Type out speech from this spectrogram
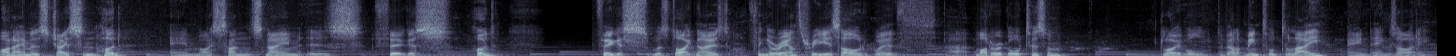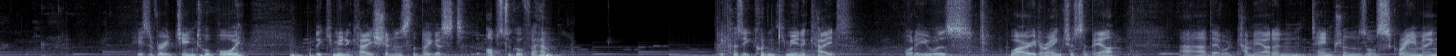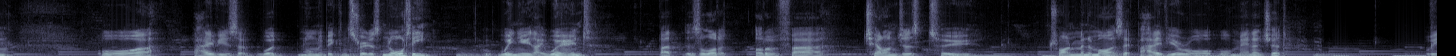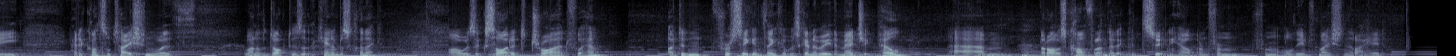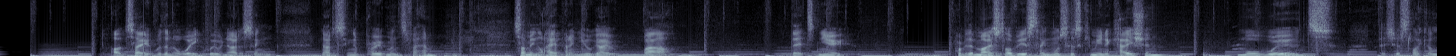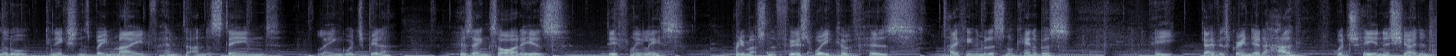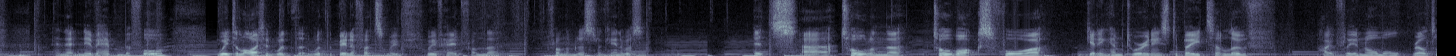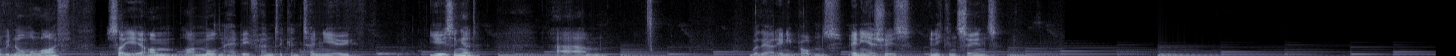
My name is Jason Hood and my son's name is Fergus Hood. Fergus was diagnosed, I think around three years old, with uh, moderate autism, global developmental delay and anxiety. He's a very gentle boy. Probably communication is the biggest obstacle for him. Because he couldn't communicate what he was worried or anxious about, uh, that would come out in tantrums or screaming or behaviours that would normally be construed as naughty. We knew they weren't, but there's a lot of, lot of uh, challenges to try and minimise that behaviour or, or manage it. We had a consultation with one of the doctors at the cannabis clinic. I was excited to try it for him. I didn't for a second think it was going to be the magic pill, um, but I was confident that it could certainly help him from, from all the information that I had. I'd say within a week we were noticing, noticing improvements for him. Something will happen and you'll go, wow, that's new. Probably the most obvious thing was his communication, more words. It's just like a little connection's been made for him to understand language better. His anxiety is definitely less. Pretty much in the first week of his taking the medicinal cannabis, he gave his granddad a hug, which he initiated, and that never happened before. We're delighted with the, with the benefits we've, we've had from the, from the medicinal cannabis. It's a tool in the toolbox for getting him to where he needs to be to live, hopefully a normal, relatively normal life. So yeah, I'm, I'm more than happy for him to continue using it um, without any problems, any issues, any concerns.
